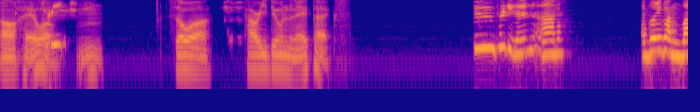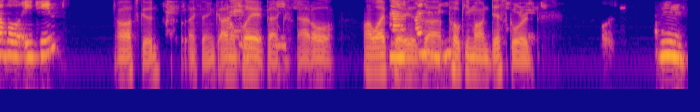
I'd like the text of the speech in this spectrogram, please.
Oh, Halo. Mm. So, uh, how are you doing in Apex? Mm, pretty good. Um, I believe I'm level 18. Oh, that's good. I think I don't I'm play Apex at all. All I play is uh. Pokemon Discord. Mm.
